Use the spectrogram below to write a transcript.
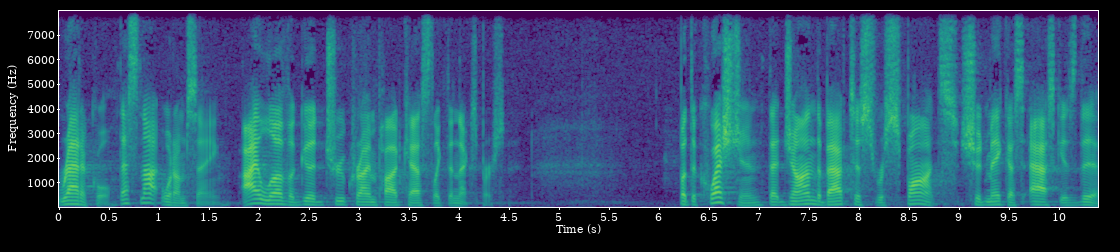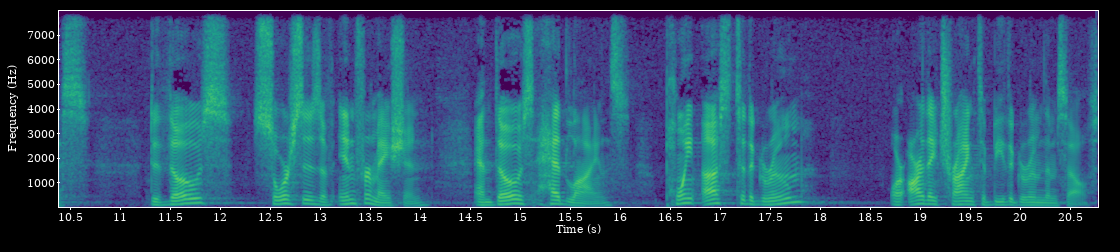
radical. That's not what I'm saying. I love a good true crime podcast like the next person. But the question that John the Baptist's response should make us ask is this Do those sources of information and those headlines point us to the groom? Or are they trying to be the groom themselves?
